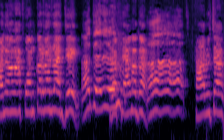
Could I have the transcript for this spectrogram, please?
અને આમાં આ કોમ કરવાનું રાખજે. હા ખરી રખ્યા વગર. હા હા હા. સારું ચાલ.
